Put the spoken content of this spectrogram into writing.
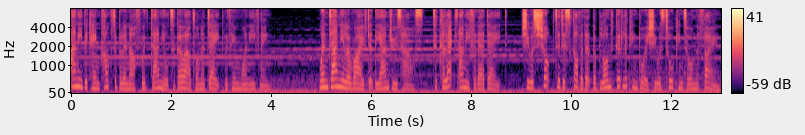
Annie became comfortable enough with Daniel to go out on a date with him one evening. When Daniel arrived at the Andrews house to collect Annie for their date, she was shocked to discover that the blonde, good looking boy she was talking to on the phone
